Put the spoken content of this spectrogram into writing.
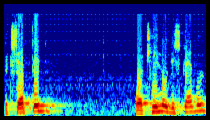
accepted, or a tumor discovered,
